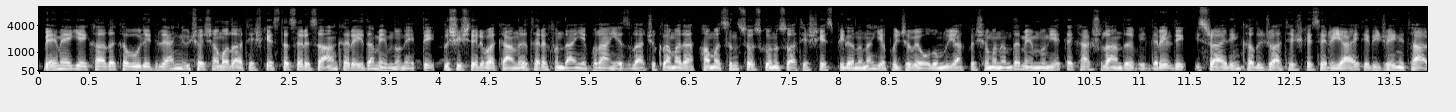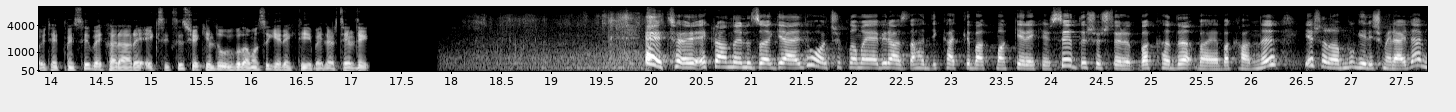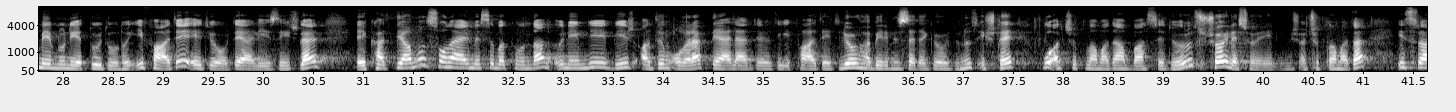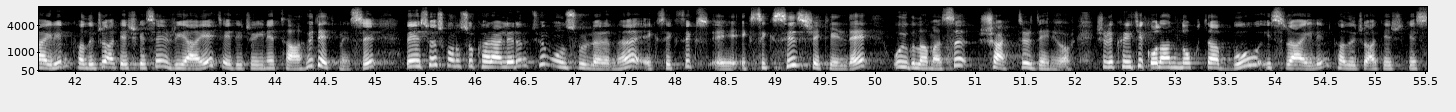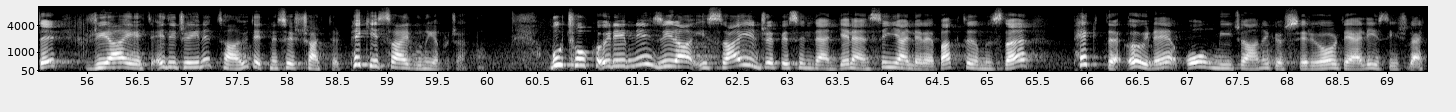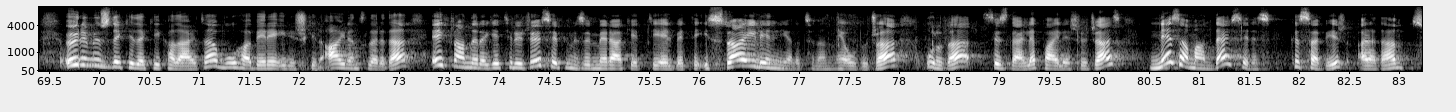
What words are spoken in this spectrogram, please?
BMGK'da kabul edilen 3 aşamalı ateşkes tasarısı Ankara'yı da memnun etti. Dışişleri Bakanlığı tarafından yapılan yazılı açıklamada Hamas'ın söz konusu ateşkes planına yapıcı ve olumlu yaklaşımının da memnuniyetle karşılandığı bildirildi. İsrail'in kalıcı ateşkese riayet edeceğini taahhüt etmesi ve kararı eksiksiz şekilde uygulaması gerektiği belirtildi. Evet, e, ekranlarınıza geldi. O açıklamaya biraz daha dikkatli bakmak gerekirse Dışişleri Bakanı, e, Bakanlığı yaşanan bu gelişmelerden memnuniyet duyduğunu ifade ediyor değerli izleyiciler. E, katliamın sona ermesi bakımından önemli bir adım olarak değerlendirildiği ifade ediliyor. Haberimizde de gördünüz. İşte bu açıklamadan bahsediyoruz. Şöyle söylenilmiş açıklamada İsrail'in kalıcı ateşkese riayet edeceğine taahhüt etmesi ve söz konusu kararların tüm unsurlarını eksiksiz, eksiksiz şekilde de uygulaması şarttır deniyor. Şimdi kritik olan nokta bu. İsrail'in kalıcı ateşkese riayet edeceğini taahhüt etmesi şarttır. Peki İsrail bunu yapacak mı? Bu çok önemli zira İsrail cephesinden gelen sinyallere baktığımızda pek de öyle olmayacağını gösteriyor değerli izleyiciler. Önümüzdeki dakikalarda bu habere ilişkin ayrıntıları da ekranlara getireceğiz. Hepimizin merak ettiği elbette İsrail'in yanıtının ne olacağı bunu da sizlerle paylaşacağız. Ne zaman derseniz kısa bir aradan sonra.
